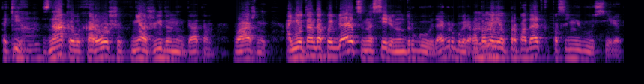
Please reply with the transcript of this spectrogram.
таких Мгм. знаковых, хороших, неожиданных, да, там, важных. Они вот иногда появляются на серию, на другую, да, грубо говоря, потом Мгм. они вот пропадают, как последнюю двух серию.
